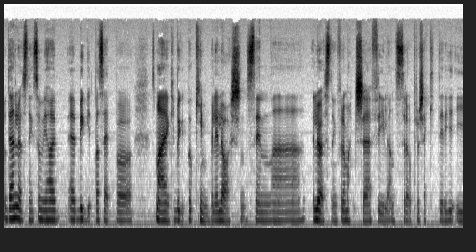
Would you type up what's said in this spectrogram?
Og det er en løsning som vi har eh, bygget basert på Som er egentlig bygget på Kimberley Larsen sin uh, løsning for å matche frilansere og prosjekter i, i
